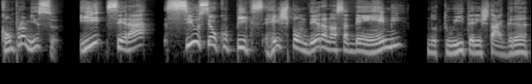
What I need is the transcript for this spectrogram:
compromisso. E será se o seu Cupix responder a nossa DM no Twitter, Instagram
